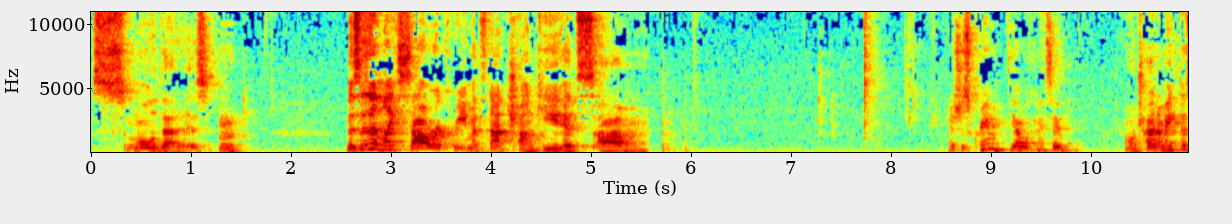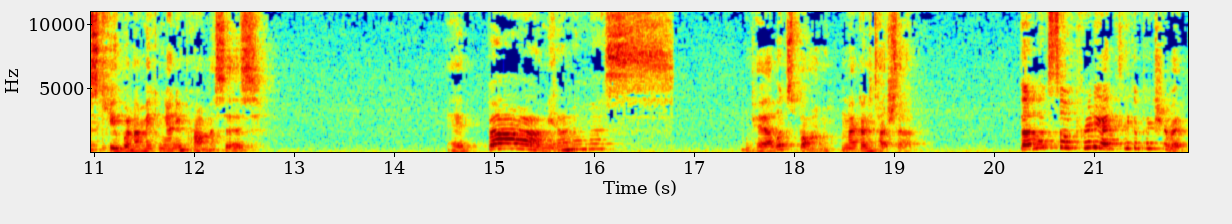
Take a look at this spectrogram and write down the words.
smooth that is. Mm. This isn't like sour cream. It's not chunky. It's um, it's just cream. Yeah, what can I say? And we'll try to make this cute, but not making any promises. Epa, mira nomás. Okay, that looks bomb. I'm not gonna touch that. That looks so pretty. I have to take a picture of it.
